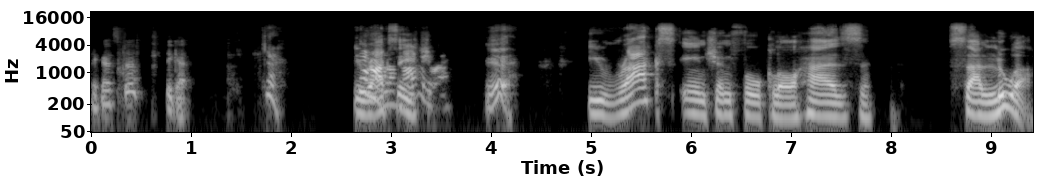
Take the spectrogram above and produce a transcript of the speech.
they got stuff. They got They have Iraq's ancient, everywhere. yeah. Iraq's ancient folklore has Salua,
